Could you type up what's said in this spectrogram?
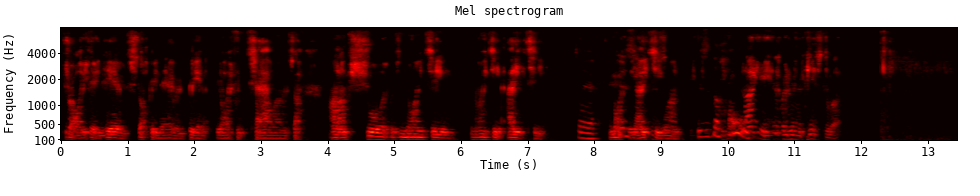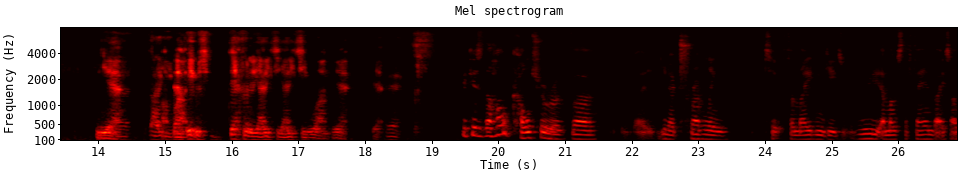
driving here and stopping there and being at the Eiffel Tower and stuff. And I'm sure it was 19, 1980, Yeah, it might be 81. this is the whole. 80, that would have been the Kiss tour. Yeah, Uh, 81. well, it was definitely 80, 81. Yeah, yeah. because the whole culture of uh, uh, you know traveling to for maiden gigs really amongst the fan base, I,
